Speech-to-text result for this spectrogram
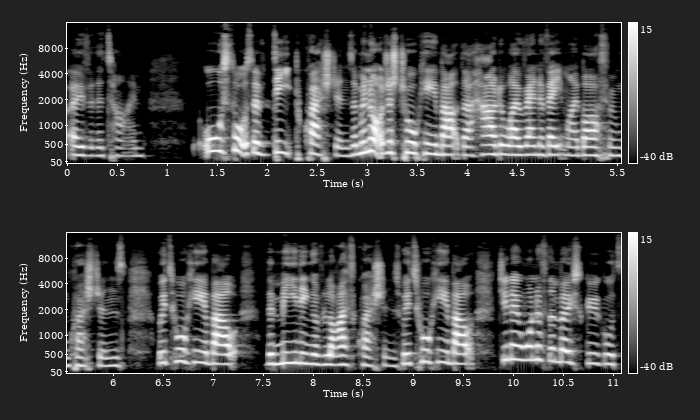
over the time? All sorts of deep questions. And we're not just talking about the how do I renovate my bathroom questions. We're talking about the meaning of life questions. We're talking about, do you know, one of the most Googled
